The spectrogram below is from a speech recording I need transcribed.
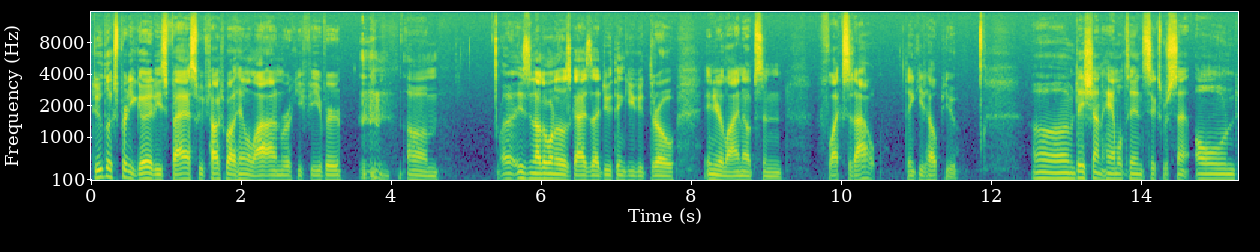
Dude looks pretty good. He's fast. We've talked about him a lot on Rookie Fever. um, uh, he's another one of those guys that I do think you could throw in your lineups and flex it out. think he'd help you. Um, DaeSean Hamilton, 6% owned.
